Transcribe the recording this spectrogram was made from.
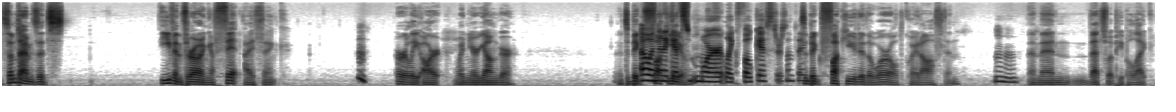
Sometimes it's even throwing a fit, I think. Hmm. Early art when you're younger. It's a big Oh, and then it you. gets more like focused or something. It's a big fuck you to the world quite often. mm-hmm. And then that's what people like.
